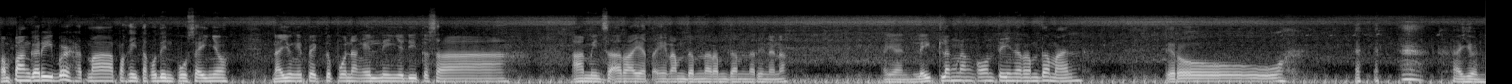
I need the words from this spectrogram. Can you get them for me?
Pampanga River at mapakita ko din po sa inyo na yung epekto po ng El Nino dito sa amin sa Arayat ay ramdam na ramdam na rin ano. Ayan late lang ng konti na ramdaman pero ayun.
